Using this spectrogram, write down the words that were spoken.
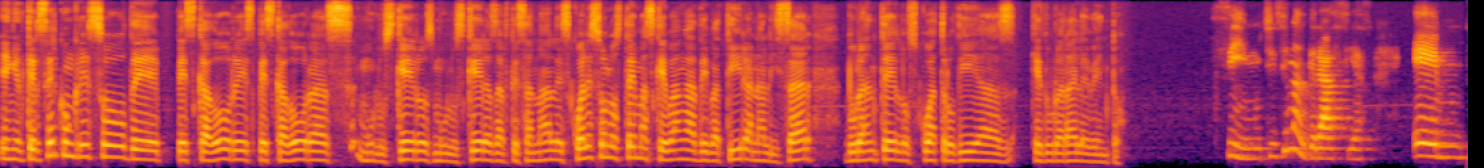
En el tercer Congreso de Pescadores, Pescadoras, Mulusqueros, Mulusqueras Artesanales, ¿cuáles son los temas que van a debatir, analizar durante los cuatro días que durará el evento? Sí, muchísimas gracias. Em,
